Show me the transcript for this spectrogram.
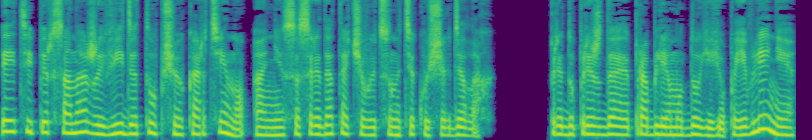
Эти персонажи видят общую картину, не сосредотачиваются на текущих делах. Предупреждая проблему до ее появления,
